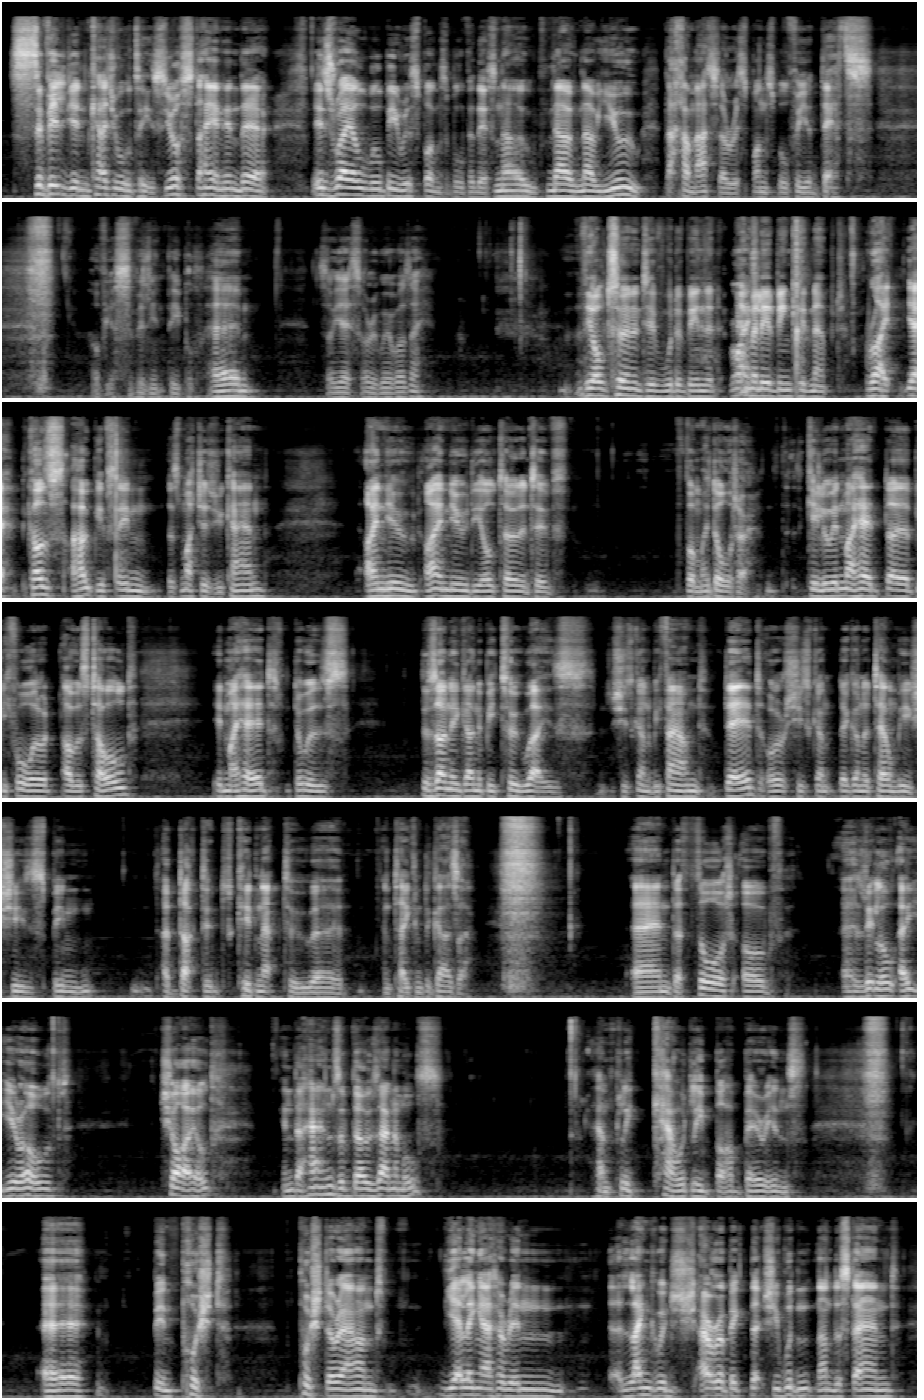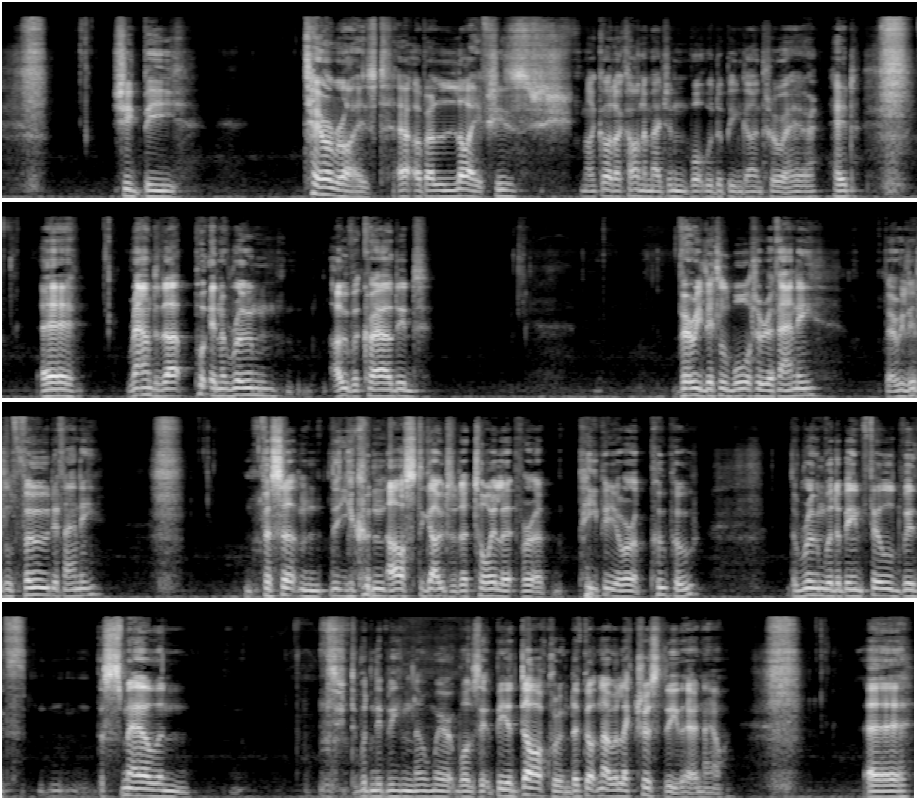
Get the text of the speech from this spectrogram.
civilian casualties. You're staying in there. Israel will be responsible for this. No, no, no. You, the Hamas, are responsible for your deaths of your civilian people. Um, so yeah, sorry, where was I? The alternative would have been that Right. Emily had been kidnapped. Right, yeah, because I hope you've seen as much as you can. I knew I knew the alternative for my daughter. Kilu, in my head, uh, before I was told, in my head, there was there's only going to be two ways. She's going to be found dead, or she's going, they're going to tell me she's been abducted, kidnapped to, uh, and taken to Gaza. And the thought of a little eight year old child in the hands of those animals, complete cowardly barbarians, uh, being pushed, pushed around, yelling at her in language Arabic that she wouldn't understand. She'd be terrorized out of her life. She's, my God, I can't imagine what would have been going through her head. Uh, rounded up, put in a room, overcrowded, very little water, if any, very little food, if any. For certain that you couldn't ask to go to the toilet for a pee pee or a poo poo. The room would have been filled with the smell and they wouldn't even know where it was. It'd be a dark room. They've got no electricity there now. Uh,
